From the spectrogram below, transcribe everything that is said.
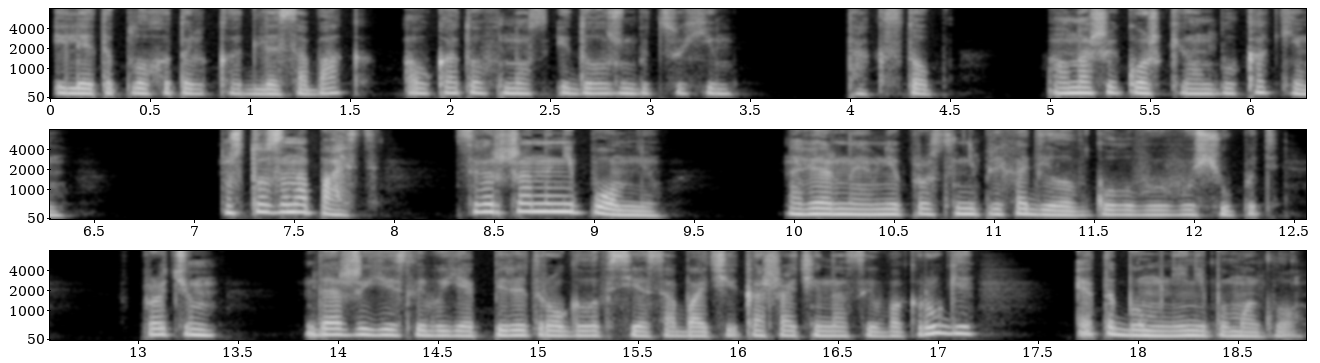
Или это плохо только для собак, а у котов нос и должен быть сухим? Так, стоп. А у нашей кошки он был каким? Ну что за напасть? Совершенно не помню. Наверное, мне просто не приходило в голову его щупать. Впрочем, даже если бы я перетрогала все собачьи и кошачьи носы в округе, это бы мне не помогло,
